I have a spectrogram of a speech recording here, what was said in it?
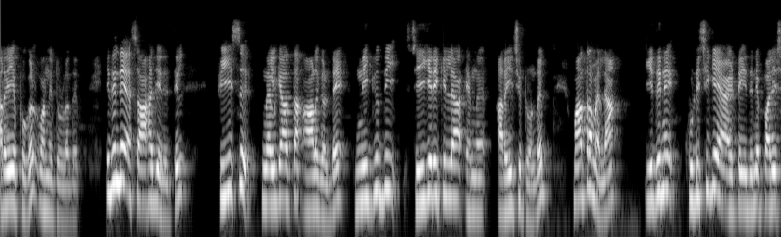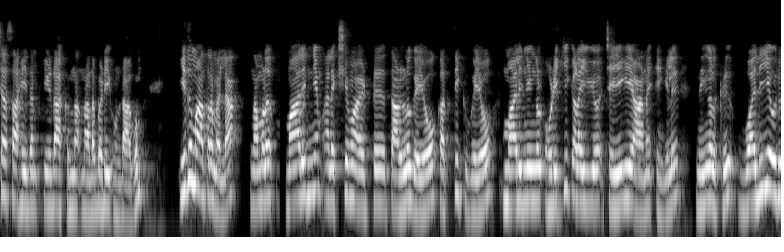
അറിയിപ്പുകൾ വന്നിട്ടുള്ളത്. ഇതിന്റെ സാഹചര്യത്തിൽ ഫീസ് നൽകാത്ത ആളുകളുടെ നികുതി സ്വീകരിക്കില്ല എന്ന് അറിയിച്ചിട്ടുണ്ട്. മാത്രമല്ല ഇതിന് കുടിശ്ശികയായിട്ട് ഇതിന് പലിശ സഹിതം ഈടാക്കുന്ന നടപടി ഉണ്ടാകും. ഇത് മാത്രമല്ല നമ്മൾ മാലിന്യം അലക്ഷ്യമായിട്ട് തള്ളുകയോ കത്തിക്കുകയോ മാലിന്യങ്ങൾ ഒഴുക്കി കളയുകയോ ചെയ്യുകയാണ് എങ്കിൽ നിങ്ങൾക്ക് വലിയ ഒരു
